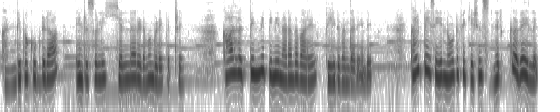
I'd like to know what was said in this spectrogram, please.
கண்டிப்பாக கூப்பிடுடா என்று சொல்லி எல்லாரிடமும் விடை பெற்றேன். கால்கள் பின்னி பின்னி நடந்தவாறே வீடு வந்தடைந்தேன். கைபேசியில் நோட்டிஃபிகேஷன்ஸ் நிற்கவே இல்லை.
